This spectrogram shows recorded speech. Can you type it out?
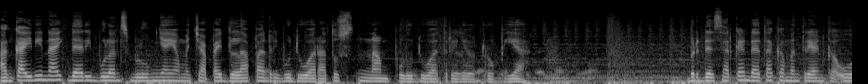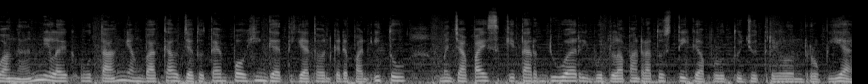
Angka ini naik dari bulan sebelumnya yang mencapai 8.262 triliun rupiah. Berdasarkan data Kementerian Keuangan, nilai utang yang bakal jatuh tempo hingga tiga tahun ke depan itu mencapai sekitar 2.837 triliun rupiah.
